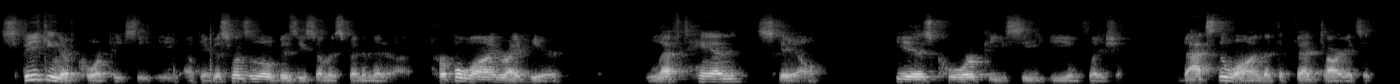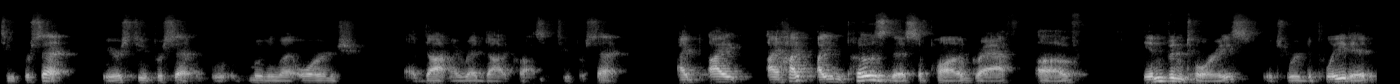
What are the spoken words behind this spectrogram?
Speaking of core PCE, okay, this one's a little busy, so I'm going to spend a minute on it. Purple line right here, left hand scale is core PCE inflation. That's the one that the Fed targets at 2%. Here's 2%, moving my orange uh, dot, my red dot across at 2%. I, I, I, hype, I impose this upon a graph of inventories, which were depleted,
